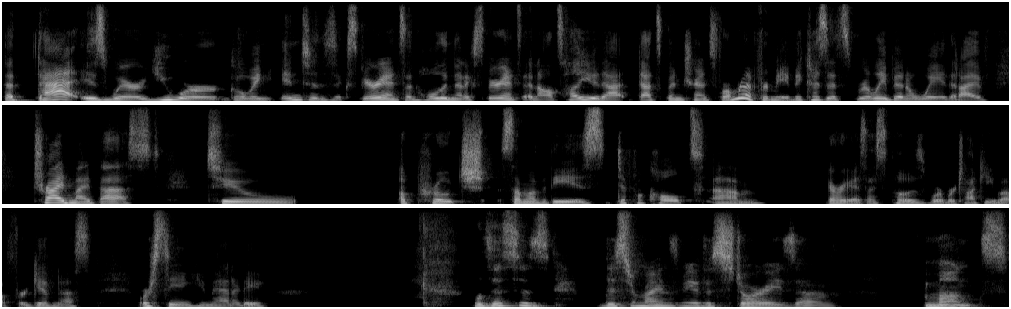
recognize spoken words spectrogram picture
That that is where you were going into this experience and holding that experience. And I'll tell you that that's been transformative for me because it's really been a way that I've tried my best to approach some of these difficult um, areas, I suppose, where we're talking about forgiveness or seeing humanity. Well, this is this reminds me of the stories of monks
